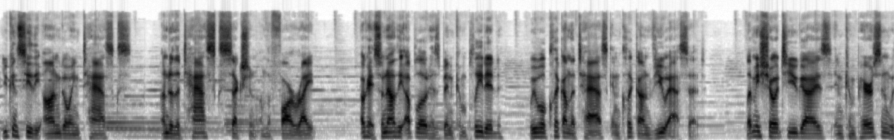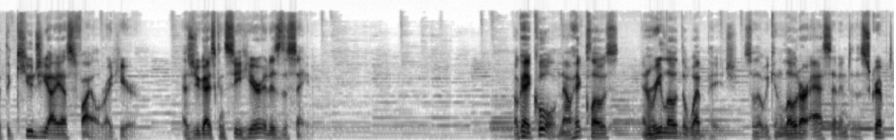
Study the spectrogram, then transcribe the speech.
You can see the ongoing tasks under the Tasks section on the far right. Okay, so now the upload has been completed. We will click on the task and click on View Asset. Let me show it to you guys in comparison with the QGIS file right here. As you guys can see here, it is the same. Okay, cool. Now hit close and reload the web page so that we can load our asset into the script.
